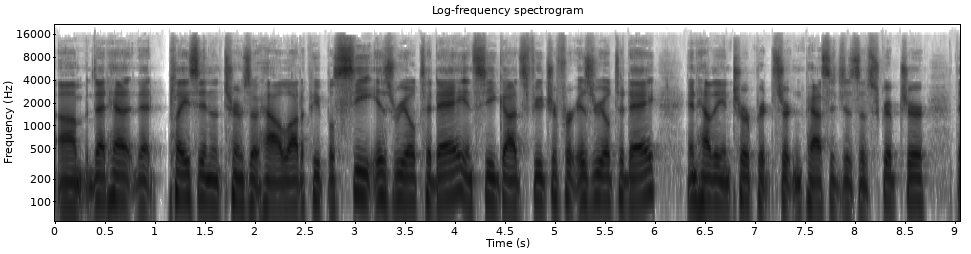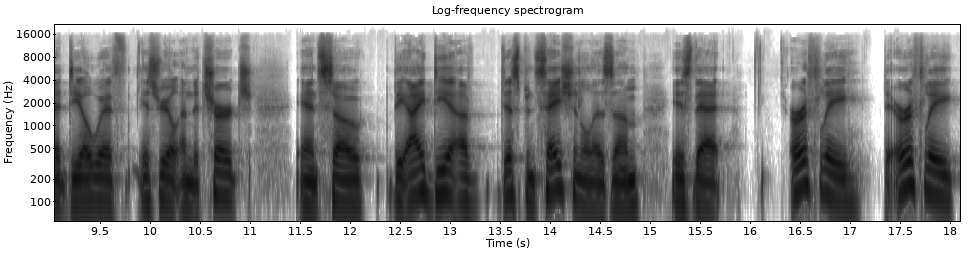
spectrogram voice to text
um, that ha- that plays in in terms of how a lot of people see Israel today and see God's future for Israel today, and how they interpret certain passages of Scripture that deal with Israel and the church. And so the idea of dispensationalism is that earthly the earthly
